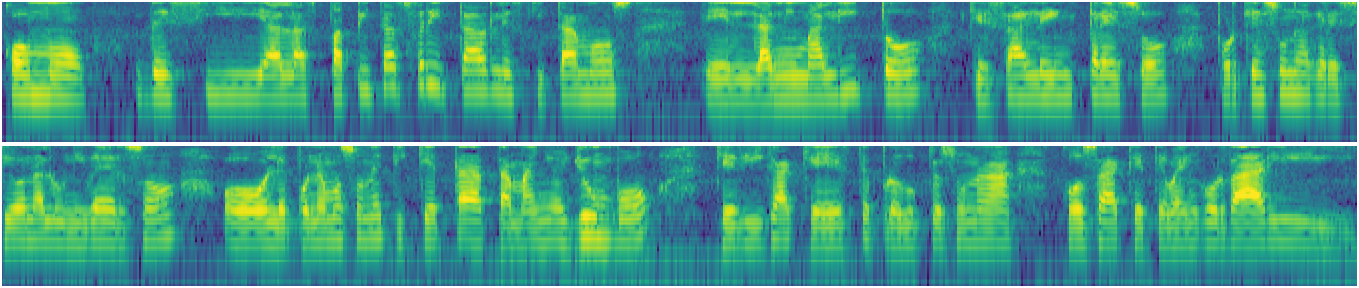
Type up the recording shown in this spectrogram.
como de si a las papitas fritas les quitamos el animalito que sale impreso porque es una agresión al universo o le ponemos una etiqueta tamaño jumbo que diga que este producto es una cosa que te va a engordar y,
